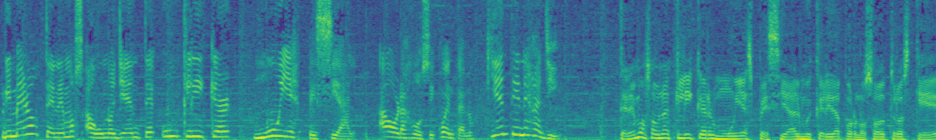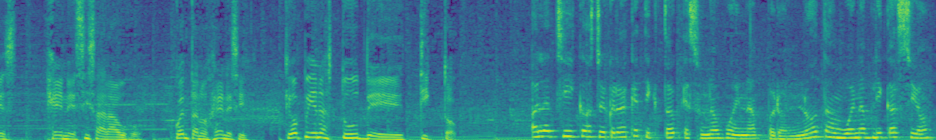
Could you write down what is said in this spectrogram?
Primero tenemos a un oyente, un clicker muy especial. Ahora, José, cuéntanos, ¿quién tienes allí? Tenemos a una clicker muy especial, muy querida por nosotros, que es Génesis Araujo. Cuéntanos, Génesis, ¿qué opinas tú de TikTok? Hola chicos, yo creo que TikTok es una buena, pero no tan buena aplicación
